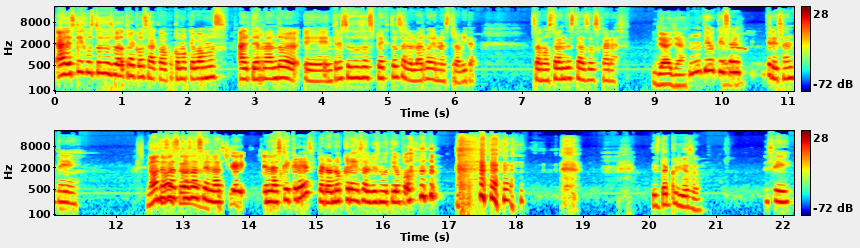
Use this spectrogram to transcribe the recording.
ah, es que justo eso es la otra cosa, como, como que vamos alternando eh, entre estos dos aspectos a lo largo de nuestra vida. O sea, mostrando estas dos caras. Ya, ya. Mm, digo que es algo interesante. No, no. esas está- cosas en está las chido. que en las que crees, pero no crees al mismo tiempo. Está curioso. Sí.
